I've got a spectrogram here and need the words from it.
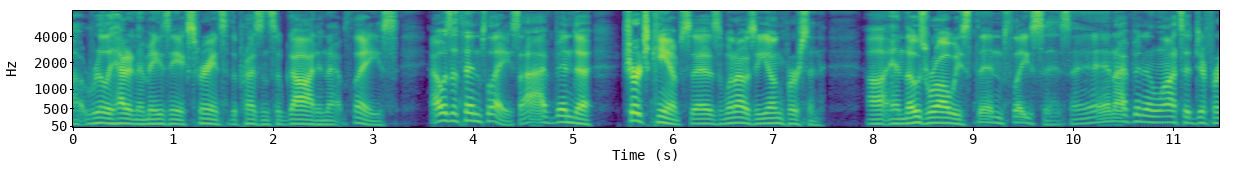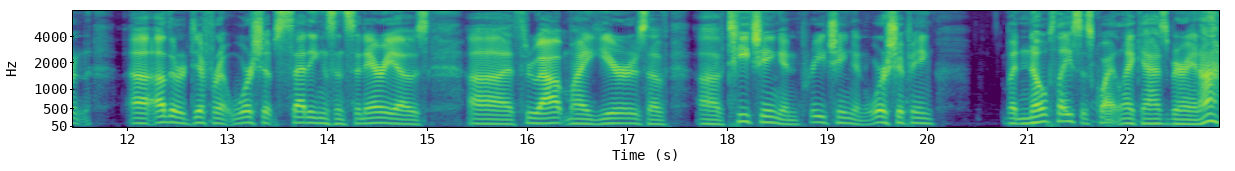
uh, really had an amazing experience of the presence of God in that place. That was a thin place. I've been to church camps as when I was a young person, uh, and those were always thin places. And I've been in lots of different uh, other different worship settings and scenarios uh, throughout my years of of teaching and preaching and worshiping, but no place is quite like Asbury, and I,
